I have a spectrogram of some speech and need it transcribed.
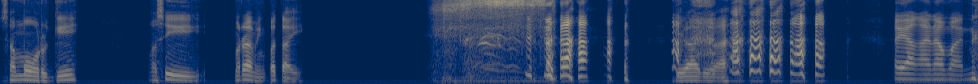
sa morgue. Kasi maraming patay. Di ba, di ba? Kaya nga naman.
